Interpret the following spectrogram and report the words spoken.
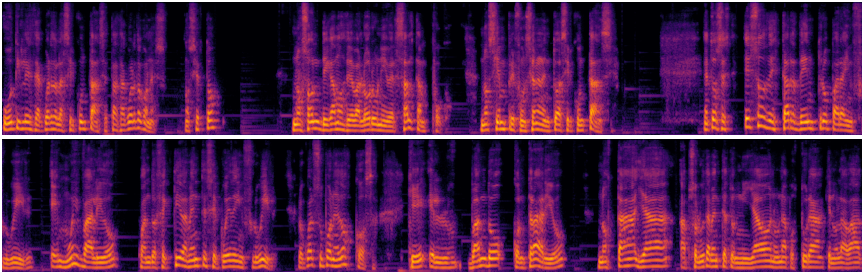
útiles de acuerdo a las circunstancias. ¿Estás de acuerdo con eso? ¿No es cierto? No son, digamos, de valor universal tampoco. No siempre funcionan en todas circunstancias. Entonces, eso de estar dentro para influir es muy válido cuando efectivamente se puede influir, lo cual supone dos cosas, que el bando contrario no está ya absolutamente atornillado en una postura que no la va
